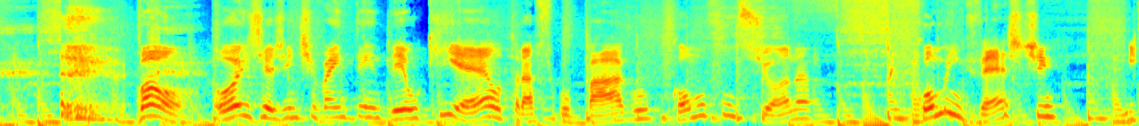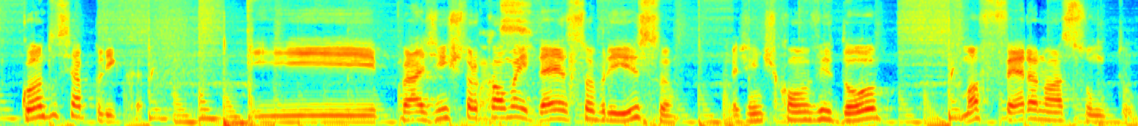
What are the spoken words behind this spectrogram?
Bom, hoje a gente vai entender o que é o tráfego pago, como funciona, como investe e quando se aplica. E pra gente trocar uma ideia sobre isso, a gente convidou uma fera no assunto.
